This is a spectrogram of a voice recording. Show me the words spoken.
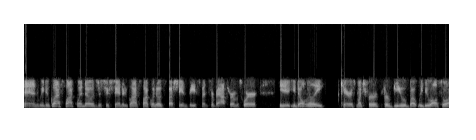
And we do glass block windows, just your standard glass block windows, especially in basements or bathrooms where you, you don't really care as much for, for view. But we do also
